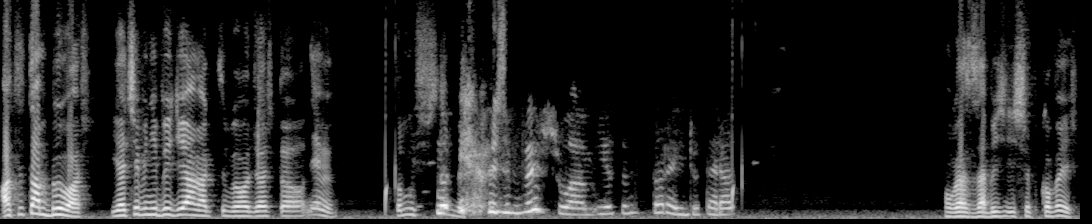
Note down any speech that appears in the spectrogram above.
A ty tam byłaś. Ja ciebie nie wiedziałam, jak ty wychodziłaś, to nie wiem. To musisz No być. jakoś wyszłam i jestem w storage'u teraz. Mogłaś zabić i szybko wyjść.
